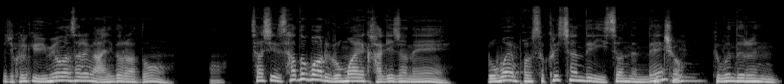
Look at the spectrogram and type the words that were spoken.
그렇죠. 그렇게 유명한 사람이 아니더라도 어, 사실 사도 바울이 로마에 가기 전에 로마에 벌써 크리스찬들이 있었는데 그렇죠. 음. 그분들은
